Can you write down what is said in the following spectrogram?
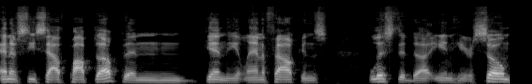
nfc south popped up and again the atlanta falcons listed uh, in here. So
